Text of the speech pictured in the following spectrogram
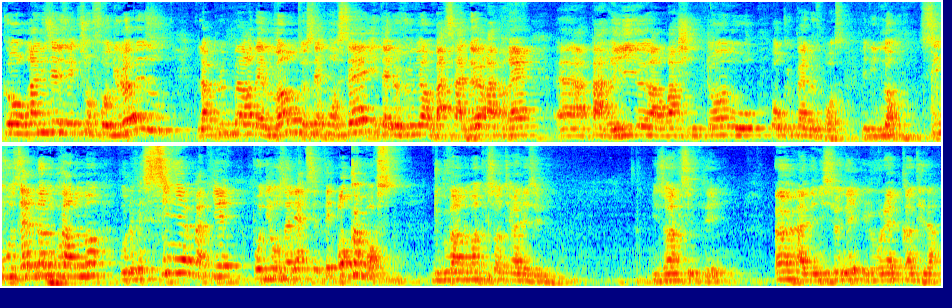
qui ont organisé les élections frauduleuses, la plupart des membres de ces conseils étaient devenus ambassadeurs après euh, à Paris, à Washington ou occupaient de postes. J'ai dit non, si vous êtes dans le gouvernement, vous devez signer un papier pour dire que vous allez accepter aucun poste du gouvernement qui sortira des élus. Ils ont accepté. Un a démissionné, il voulait être candidat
